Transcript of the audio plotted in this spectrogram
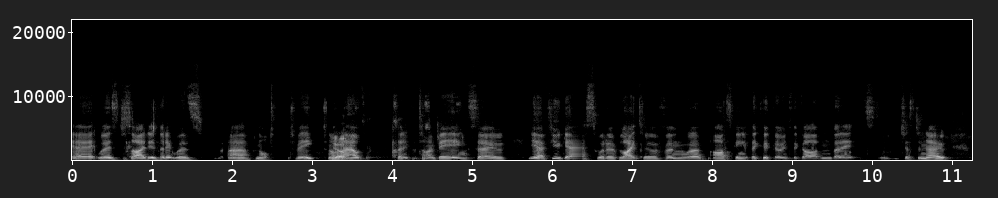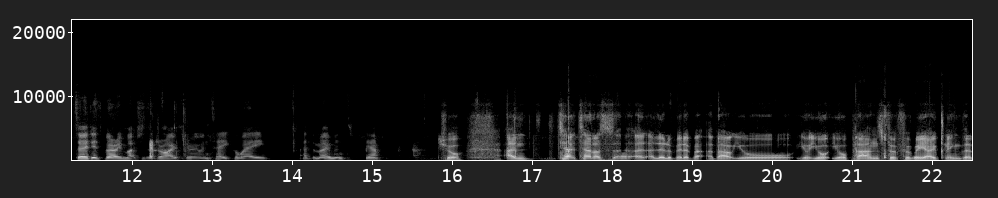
uh, it was decided that it was uh, not to be. It's not yeah. allowed, certainly for the time being. So yeah, a few guests would have liked to have and were asking if they could go into the garden, but it's just a no. So it is very much as a drive through and takeaway at the moment. Yeah. Sure, and t- tell us a, a, little bit about, about your, your your your plans for, for reopening the,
